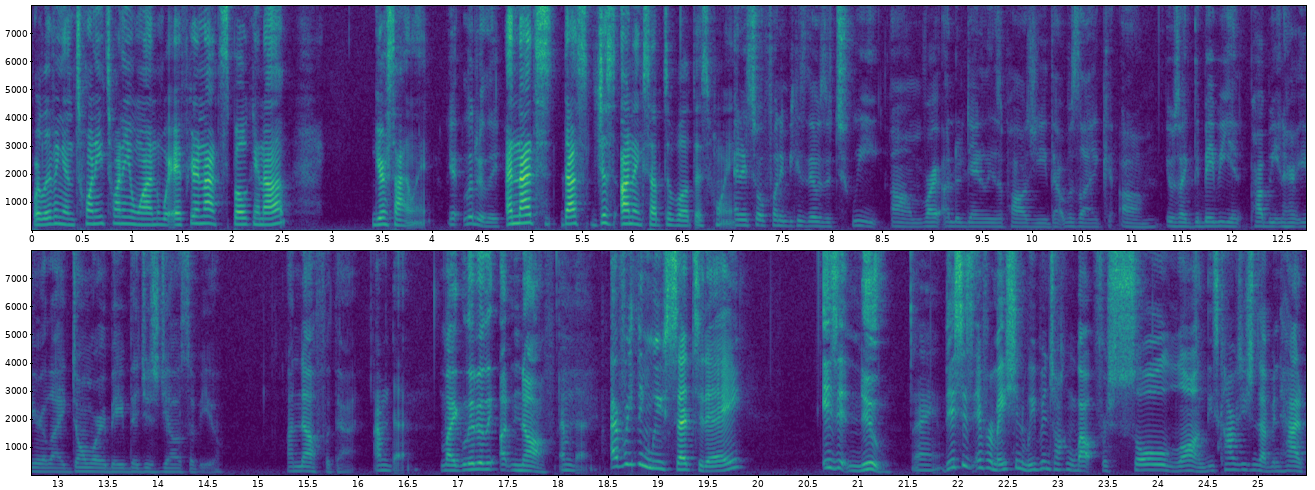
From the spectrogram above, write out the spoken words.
we're living in 2021 where if you're not spoken up, you're silent. Yeah, literally. And that's that's just unacceptable at this point. And it's so funny because there was a tweet um, right under DaniLeigh's apology that was like, um, it was like DaBaby probably in her ear, like, "Don't worry, babe, they're just jealous of you." Enough with that. I'm done. Like literally enough. I'm done. Everything we've said today isn't new. Right. This is information we've been talking about for so long. These conversations have been had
